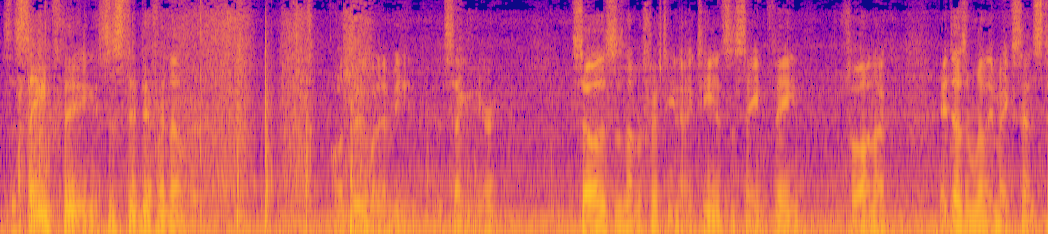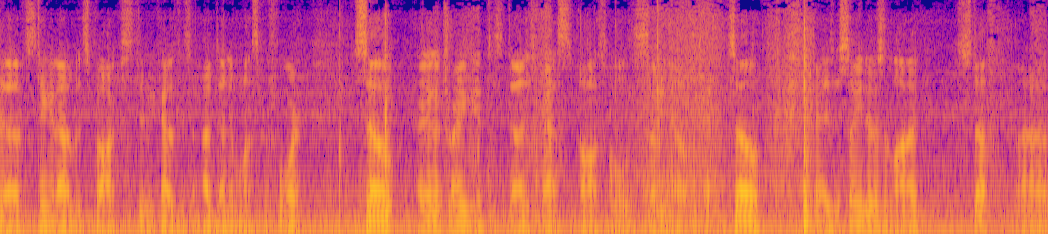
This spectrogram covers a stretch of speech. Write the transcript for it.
it's the same thing, it's just a different number. I'll show you what I mean in a second here. So this is number 1519, it's the same thing. So not, it doesn't really make sense to, to take it out of its box because I've done it once before. So I'm going to try to get this done as fast as possible, just so you know. So, uh, just so you know, there's a lot of stuff uh,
